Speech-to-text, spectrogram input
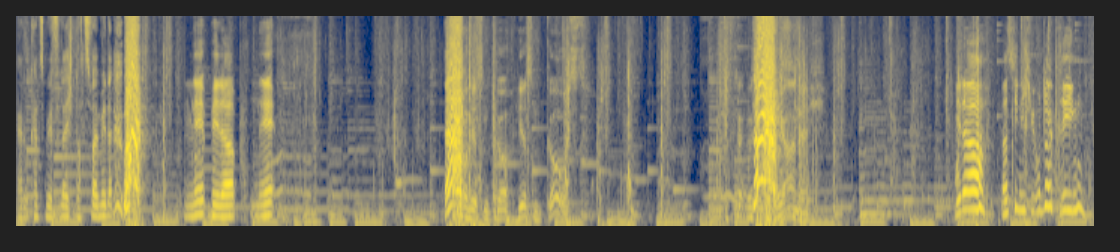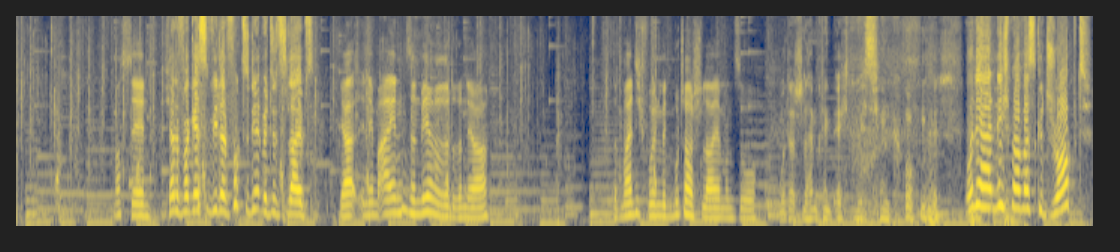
Ja, du kannst mir vielleicht noch zwei Meter... Ah! Nee, Peter. Nee. Ah! Oh, hier ist ein, Go hier ist ein Ghost. Das gefällt mir ah! gar nicht. Peter, lass dich nicht unterkriegen. Was denn? Ich hatte vergessen, wie das funktioniert mit den Slimes. Ja, in dem einen sind mehrere drin, ja. Das meinte ich vorhin mit Mutterschleim und so. Mutterschleim klingt echt ein bisschen komisch. Und er hat nicht mal was gedroppt.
